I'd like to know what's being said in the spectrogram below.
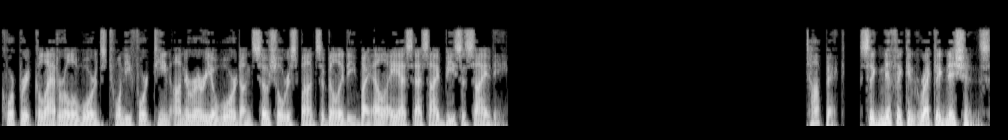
Corporate Collateral Awards 2014 Honorary Award on Social Responsibility by LASSIB Society. Topic Significant recognitions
